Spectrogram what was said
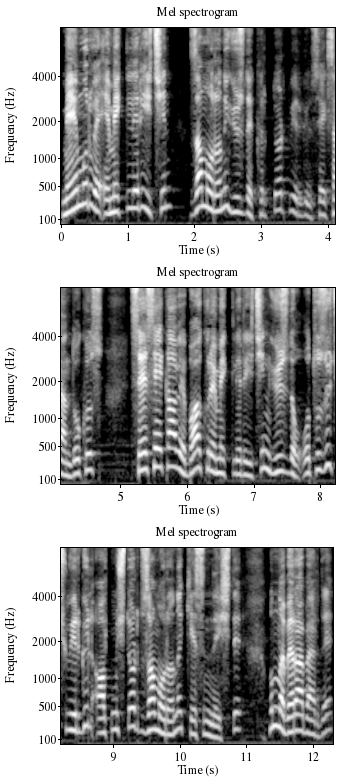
Memur ve emeklileri için zam oranı %44,89, SSK ve Bağkur emeklileri için %33,64 zam oranı kesinleşti. Bununla beraber de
